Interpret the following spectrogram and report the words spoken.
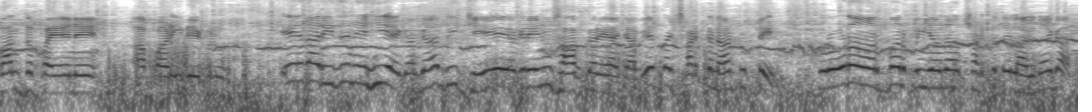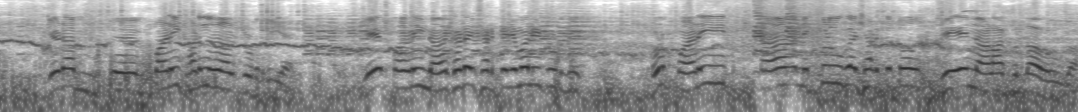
ਬੰਦ ਪਏ ਨੇ। ਆ ਪਾਣੀ ਦੇਖ ਲਓ। ਇਹਦਾ ਰੀਜ਼ਨ ਇਹੀ ਹੈਗਾ ਗਾ ਵੀ ਜੇ ਅਗਰ ਇਹਨੂੰ ਸਾਫ਼ ਕਰਿਆ ਜਾਵੇ ਤਾਂ ਸੜਕ ਨਾ ਟੁੱਟੇ। ਕਰੋੜਾਂ ਅਰਬਾਂ ਰੁਪਈਆਂ ਦਾ ਸੜਕ ਤੇ ਲੱਗਦਾ ਹੈਗਾ, ਜਿਹੜਾ ਪਾਣੀ ਖੜਨ ਨਾਲ ਟੁੱਟਦੀ ਹੈ। ਜੇ ਪਾਣੀ ਨਾ ਖੜੇ ਸੜਕ ਜਮਾ ਨਹੀਂ ਟੁੱਟਦੀ। ਹੁਣ ਪਾਣੀ ਤਾਂ ਨਿਕਲੂਗਾ ਸੜਕ ਤੋਂ, ਜੇ ਨਾਲਾ ਖੁੱਲਾ ਹੋਊਗਾ।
